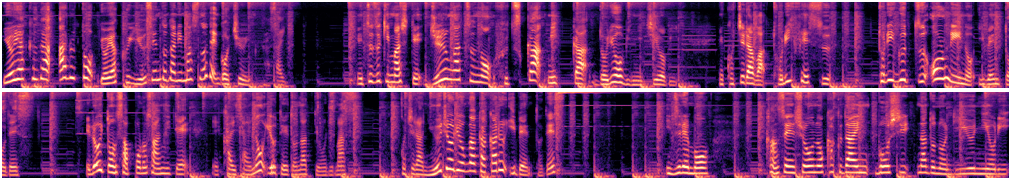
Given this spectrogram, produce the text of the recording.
予約があると予約優先となりますのでご注意ください。え続きまして10月の2日3日土曜日日曜日。こちらは鳥フェス鳥グッズオンリーのイベントです。ロイトン札幌さんにて開催の予定となっております。こちら入場料がかかるイベントです。いずれも感染症の拡大防止などの理由により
